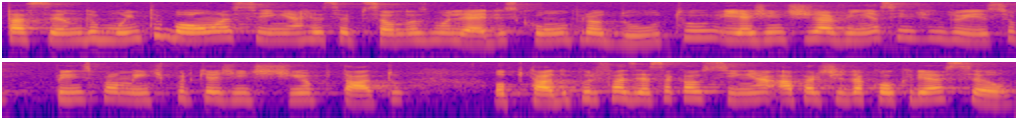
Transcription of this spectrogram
Tá sendo muito bom, assim, a recepção das mulheres com o produto e a gente já vinha sentindo isso, principalmente porque a gente tinha optado optado por fazer essa calcinha a partir da cocriação.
